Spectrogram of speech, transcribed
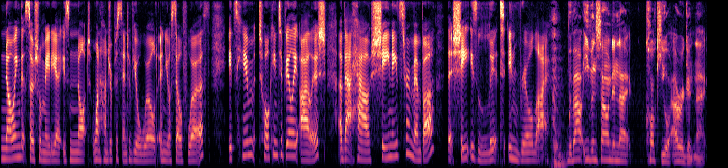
knowing that social media is not 100% of your world and your self worth. It's him talking to Billie Eilish about how she needs to remember that she is lit in real life. without even sounding like cocky or arrogant, like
